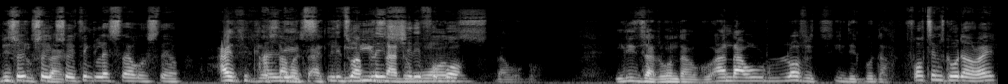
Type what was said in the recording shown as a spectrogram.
This So, so, like, so you think Leicester will stay up? I think Leicester And. Leeds- I think Leeds Leeds are the shitty football. ones that will go. Leeds are the one that will go, and I would love it if they go down. Four teams go down, right?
